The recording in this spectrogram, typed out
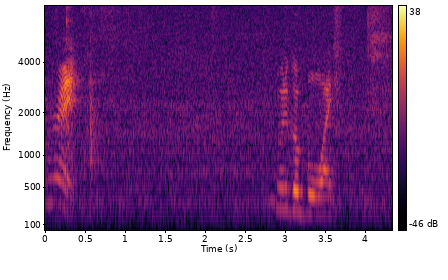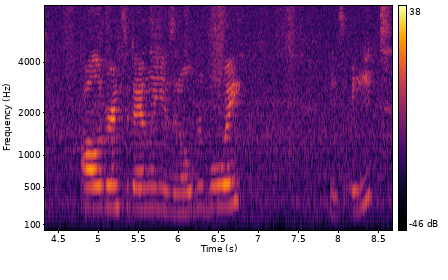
Alright. What a good boy. Oliver, incidentally, is an older boy. He's eight.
